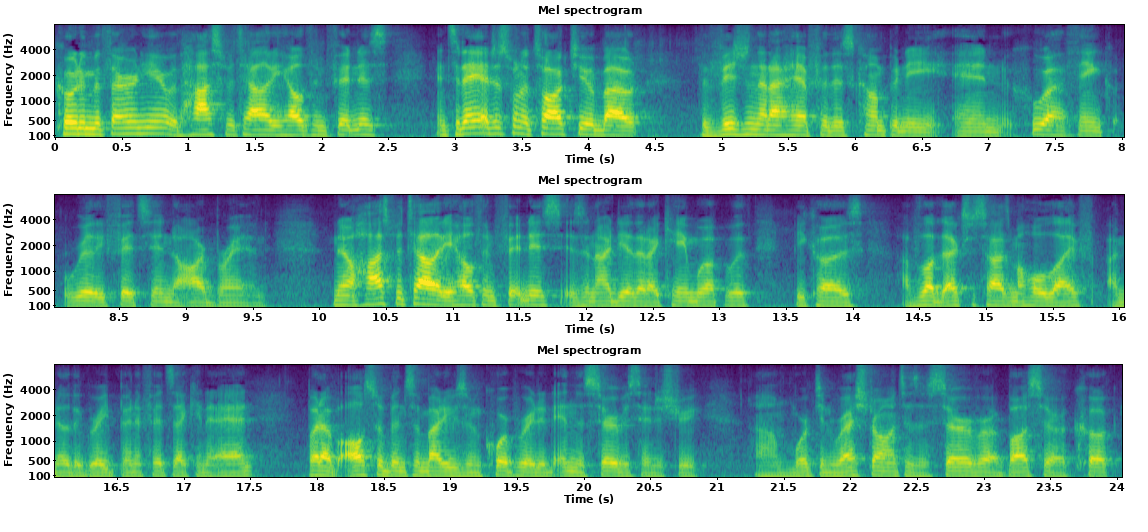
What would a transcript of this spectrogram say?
Cody Mathern here with Hospitality Health and Fitness. And today I just want to talk to you about the vision that I have for this company and who I think really fits into our brand. Now, hospitality, health, and fitness is an idea that I came up with because I've loved exercise my whole life. I know the great benefits I can add, but I've also been somebody who's incorporated in the service industry. Um, worked in restaurants as a server, a busser, a cook,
